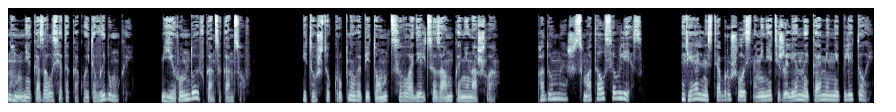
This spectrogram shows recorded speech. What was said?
Но мне казалось это какой-то выдумкой, ерундой, в конце концов. И то, что крупного питомца владельца замка не нашла. Подумаешь, смотался в лес. Реальность обрушилась на меня тяжеленной каменной плитой.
